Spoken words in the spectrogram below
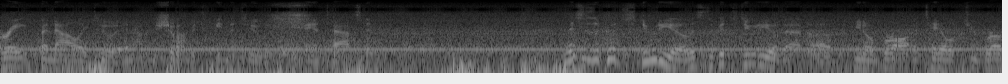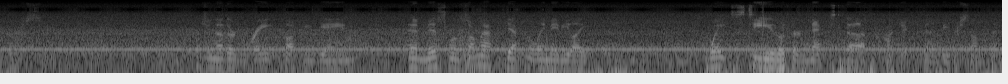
great finale to it, and having to show up between the two was fantastic. This is a good studio. This is a good studio that uh, you know brought a tale of two brothers. Which is another great fucking game. And this one, so I'm gonna have to definitely maybe like wait to see what their next uh, project's gonna be or something.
